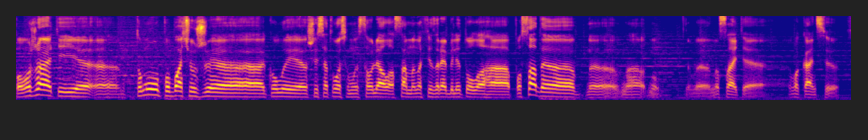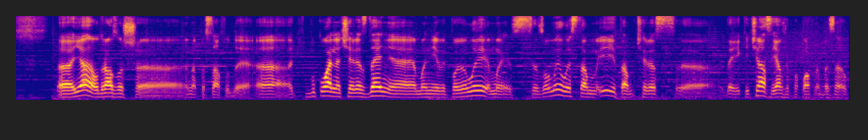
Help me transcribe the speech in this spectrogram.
поважають її. Е, Тому побачив вже, коли 68 виставляла саме на фізреабілітолога посади на, ну, на сайті вакансію. Е, Я одразу ж е, написав туди. Е, Буквально через день мені відповіли, ми сезонились там, і там через деякий час я вже попав на БЗОП.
